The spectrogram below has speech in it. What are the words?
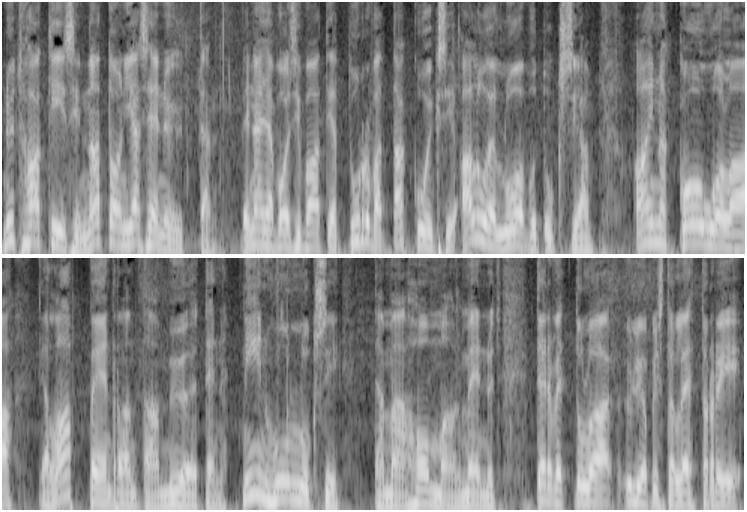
nyt hakisi Naton jäsenyyttä, Venäjä voisi vaatia turvatakuiksi alueen luovutuksia aina Kouvolaa ja Lappeenrantaa myöten. Niin hulluksi tämä homma on mennyt. Tervetuloa yliopiston lehtori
